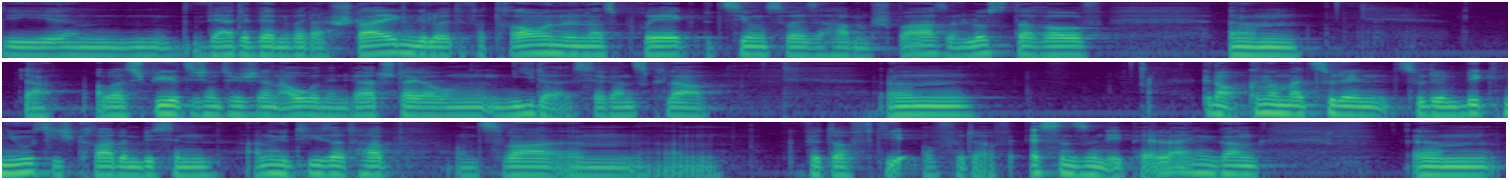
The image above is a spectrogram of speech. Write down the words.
Die ähm, Werte werden weiter steigen, die Leute vertrauen in das Projekt, beziehungsweise haben Spaß und Lust darauf. Ähm, ja, aber es spiegelt sich natürlich dann auch in den Wertsteigerungen nieder, ist ja ganz klar. Ähm, genau, kommen wir mal zu den, zu den Big News, die ich gerade ein bisschen angeteasert habe. Und zwar ähm, ähm, wird auf, die, auf, wird auf Essence und EPL eingegangen. Ähm,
